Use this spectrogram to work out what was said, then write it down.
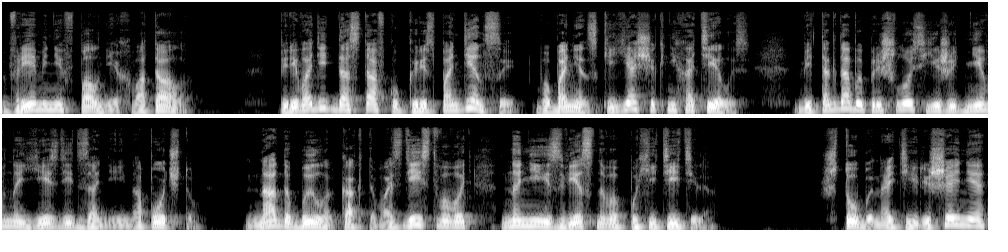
времени вполне хватало. Переводить доставку корреспонденции в абонентский ящик не хотелось, ведь тогда бы пришлось ежедневно ездить за ней на почту. Надо было как-то воздействовать на неизвестного похитителя. Чтобы найти решение,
